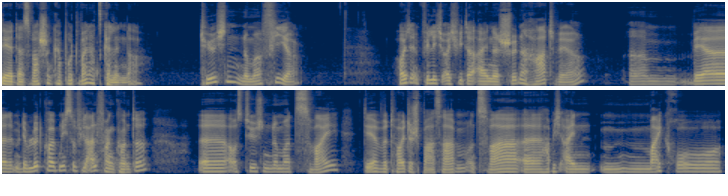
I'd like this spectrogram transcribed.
Der Das war schon kaputt Weihnachtskalender. Türchen Nummer 4. Heute empfehle ich euch wieder eine schöne Hardware. Ähm, wer mit dem Lötkolb nicht so viel anfangen konnte, äh, aus Türchen Nummer 2, der wird heute Spaß haben. Und zwar äh, habe ich ein Micro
